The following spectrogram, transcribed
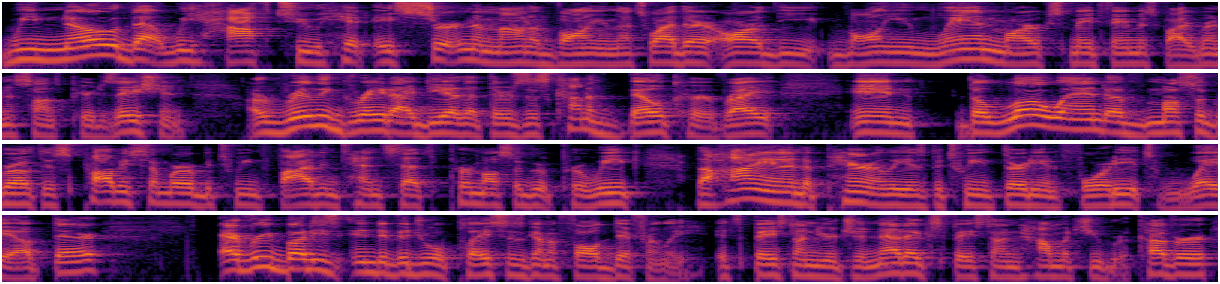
we know that we have to hit a certain amount of volume. That's why there are the volume landmarks made famous by Renaissance periodization. A really great idea that there's this kind of bell curve, right? And the low end of muscle growth is probably somewhere between 5 and 10 sets per muscle group per week. The high end apparently is between 30 and 40. It's way up there. everybody's individual place is to fall differently. It's based on your genetics, based on how much you recover,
